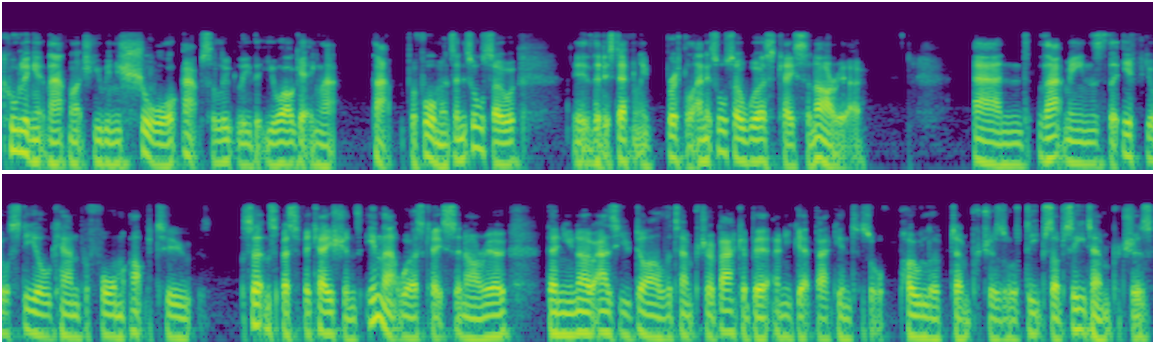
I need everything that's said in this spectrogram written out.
cooling it that much, you ensure absolutely that you are getting that that performance, and it's also uh, that it's definitely brittle, and it's also worst case scenario. And that means that if your steel can perform up to certain specifications in that worst case scenario, then you know as you dial the temperature back a bit and you get back into sort of polar temperatures or deep subsea temperatures,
